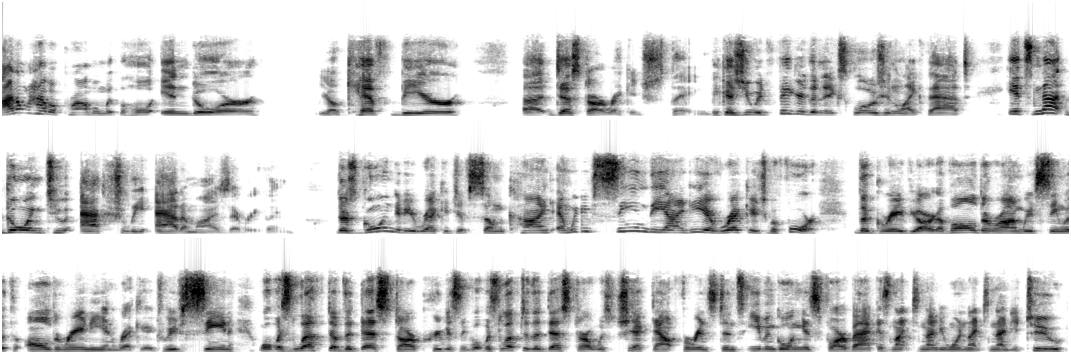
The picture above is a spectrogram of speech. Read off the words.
I don't have a problem with the whole Endor, you know, Kef Bir, uh, Death Star wreckage thing, because you would figure that an explosion like that, it's not going to actually atomize everything. There's going to be wreckage of some kind, and we've seen the idea of wreckage before. The graveyard of Alderaan, we've seen with Alderaanian wreckage. We've seen what was left of the Death Star previously. What was left of the Death Star was checked out, for instance, even going as far back as 1991, 1992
